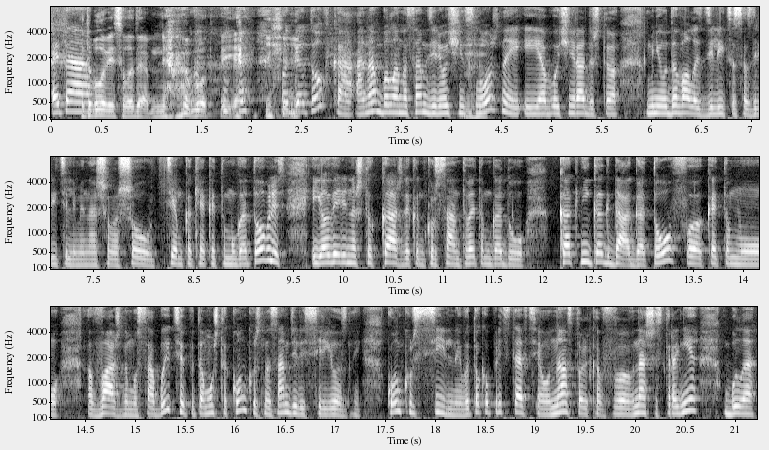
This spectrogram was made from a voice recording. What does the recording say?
Это, Это было весело, да. Вот. Подготовка, она была на самом деле очень сложной, и я очень рада, что мне удавалось делиться со зрителями нашего шоу тем, как я к этому готовлюсь. И я уверена, что каждый конкурсант в этом году как никогда готов э, к этому важному событию, потому что конкурс на самом деле серьезный. Конкурс сильный. Вы только представьте, у нас только в, в нашей стране было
